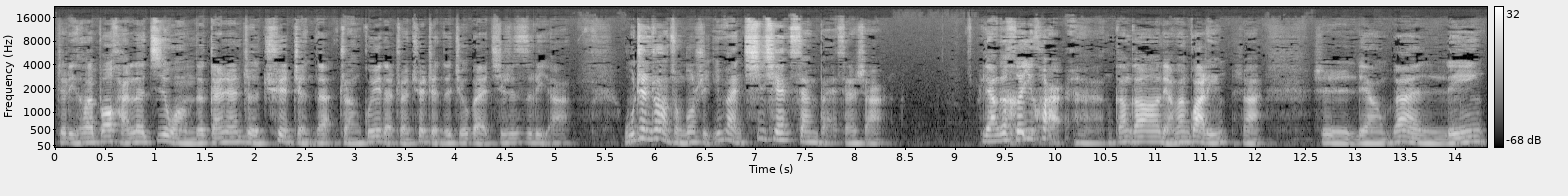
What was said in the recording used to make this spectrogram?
这里头还包含了既往的感染者确诊的、转归的、转确诊的九百七十四例啊，无症状总共是一万七千三百三十二，两个合一块儿啊，刚刚两万挂零是吧？是两万零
